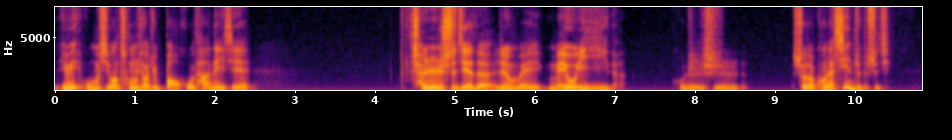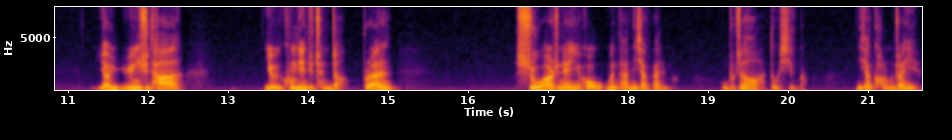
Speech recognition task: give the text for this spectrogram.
因为我们希望从小去保护他那些成人世界的认为没有意义的，或者是受到框架限制的事情，要允许他有空间去成长。不然，十五二十年以后问他你想干什么？我不知道啊，都行啊。你想考什么专业？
